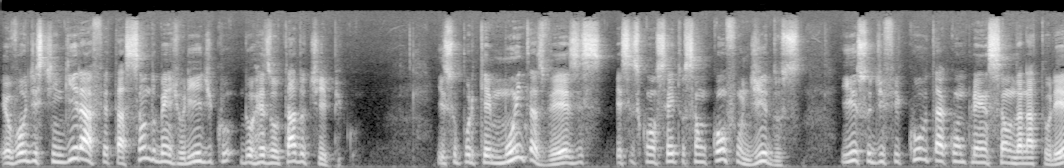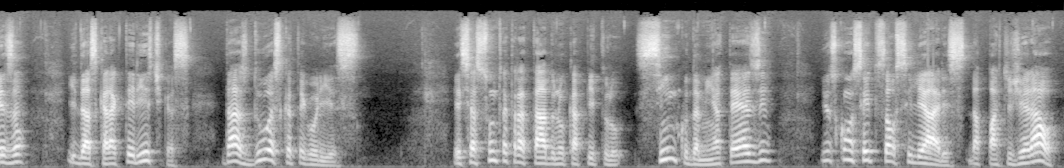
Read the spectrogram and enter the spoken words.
eu vou distinguir a afetação do bem jurídico do resultado típico. Isso porque muitas vezes esses conceitos são confundidos e isso dificulta a compreensão da natureza e das características das duas categorias. Esse assunto é tratado no capítulo 5 da minha tese e os conceitos auxiliares da parte geral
